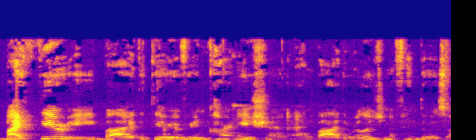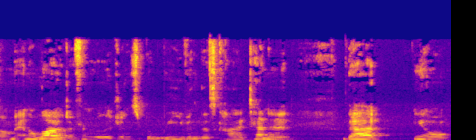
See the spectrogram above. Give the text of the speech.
By theory, by the theory of reincarnation and by the religion of Hinduism, and a lot of different religions believe in this kind of tenet that, you know,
